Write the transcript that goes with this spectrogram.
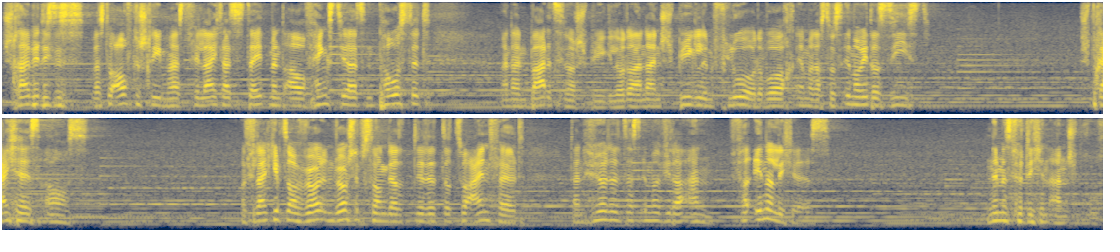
Schreibe dieses, was du aufgeschrieben hast, vielleicht als Statement auf. Hängst dir als ein Post-it an deinen Badezimmerspiegel oder an deinen Spiegel im Flur oder wo auch immer, dass du es immer wieder siehst. Spreche es aus. Und vielleicht gibt es auch einen Worship-Song, der dir dazu einfällt. Dann hör dir das immer wieder an. Verinnerliche es. Nimm es für dich in Anspruch.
